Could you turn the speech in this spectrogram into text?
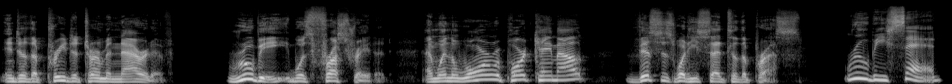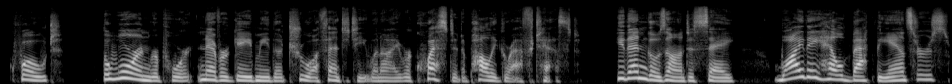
into the predetermined narrative. Ruby was frustrated, and when the Warren report came out, this is what he said to the press. Ruby said, quote, The Warren report never gave me the true authenticity when I requested a polygraph test. He then goes on to say, why they held back the answers,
